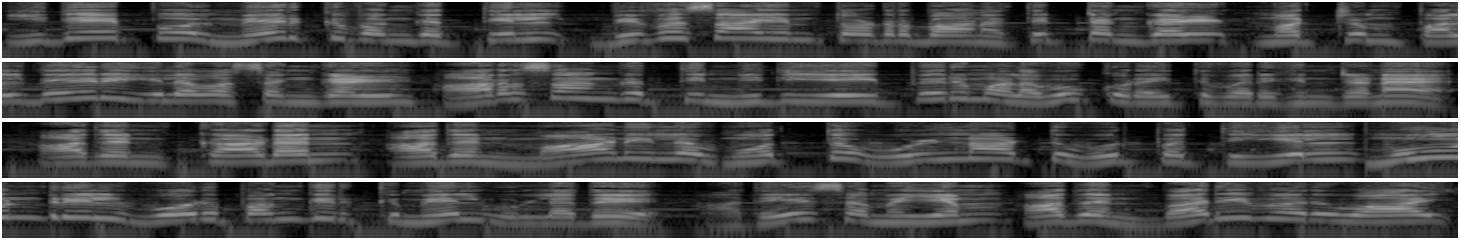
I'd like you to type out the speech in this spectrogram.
இதேபோல் மேற்கு வங்கத்தில் விவசாயம் தொடர்பான திட்டங்கள் மற்றும் பல்வேறு இலவசங்கள் அரசாங்கத்தின் நிதியை பெருமளவு குறைத்து வருகின்றன. அதன் கடன் அதன் மாநில மொத்த உள்நாட்டு உற்பத்தியில் மூன்றில் ஒரு பங்கிற்கு மேல் உள்ளது. அதே சமயம் அதன் வரி வருவாய்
